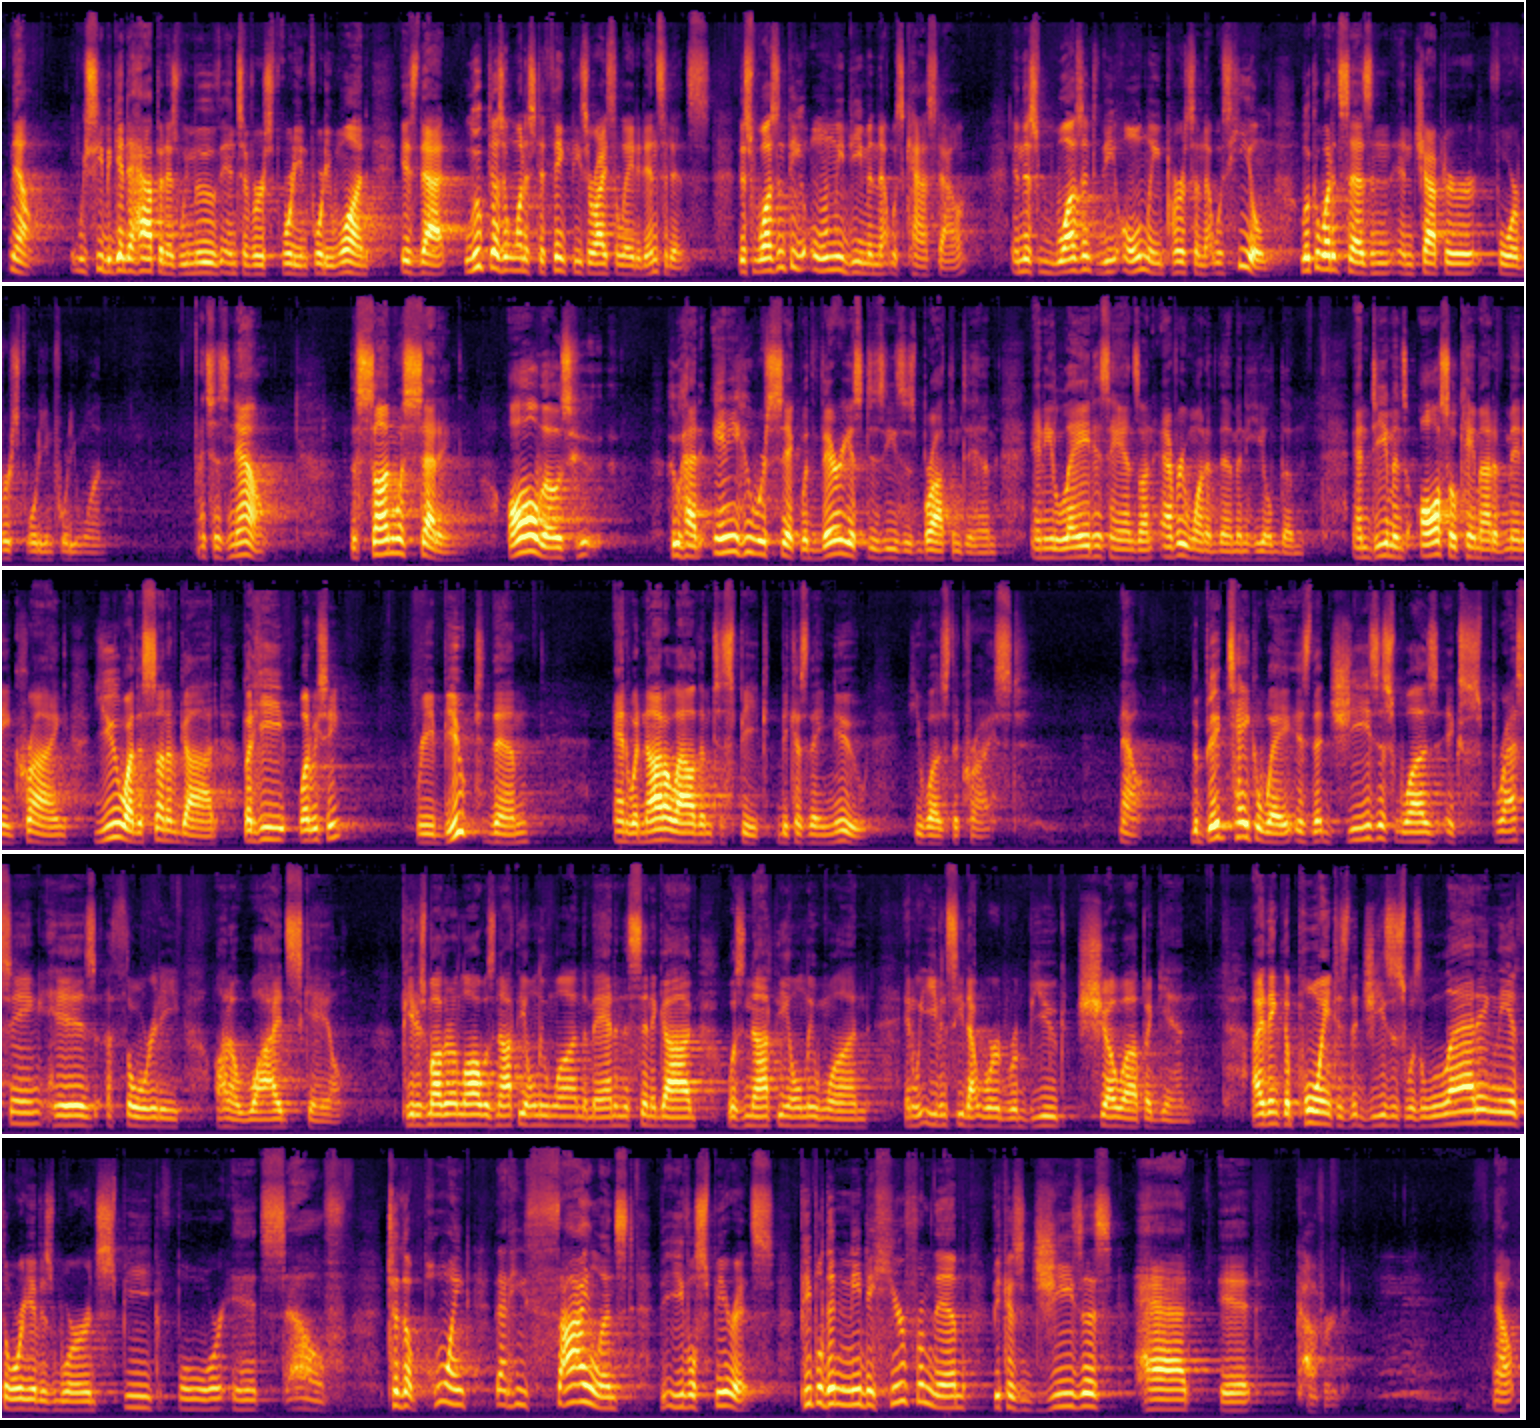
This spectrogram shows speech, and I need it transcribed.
Now, we see begin to happen as we move into verse 40 and 41 is that Luke doesn't want us to think these are isolated incidents. This wasn't the only demon that was cast out. And this wasn't the only person that was healed. Look at what it says in, in chapter 4, verse 40 and 41. It says, Now the sun was setting. All those who, who had any who were sick with various diseases brought them to him, and he laid his hands on every one of them and healed them. And demons also came out of many, crying, You are the Son of God. But he, what do we see? Rebuked them and would not allow them to speak because they knew he was the Christ. Now, the big takeaway is that Jesus was expressing his authority on a wide scale. Peter's mother in law was not the only one, the man in the synagogue was not the only one, and we even see that word rebuke show up again. I think the point is that Jesus was letting the authority of his word speak for itself to the point that he silenced the evil spirits. People didn't need to hear from them because Jesus had it covered. Now,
